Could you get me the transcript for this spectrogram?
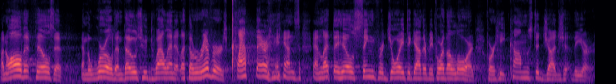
and all that fills it and the world and those who dwell in it. Let the rivers clap their hands and let the hills sing for joy together before the Lord, for he comes to judge the earth.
